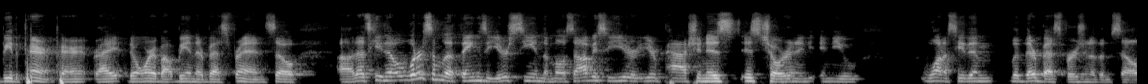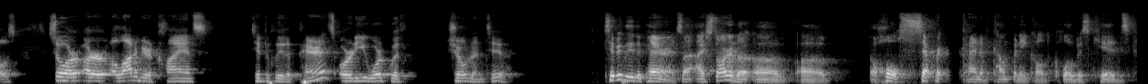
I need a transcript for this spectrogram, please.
be the parent parent, right? Don't worry about being their best friend. So uh, that's key. Now, what are some of the things that you're seeing the most? Obviously, your your passion is is children, and, and you want to see them live their best version of themselves. So are, are a lot of your clients typically the parents or do you work with children too? Typically the parents. I started a, a, a whole separate kind of company called Clovis Kids,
